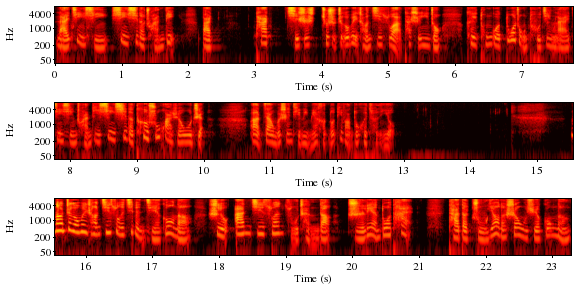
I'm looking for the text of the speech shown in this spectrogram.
来进行信息的传递。把它其实就是这个胃肠激素啊，它是一种可以通过多种途径来进行传递信息的特殊化学物质啊，在我们身体里面很多地方都会存有。那这个胃肠激素的基本结构呢，是由氨基酸组成的直链多肽。它的主要的生物学功能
